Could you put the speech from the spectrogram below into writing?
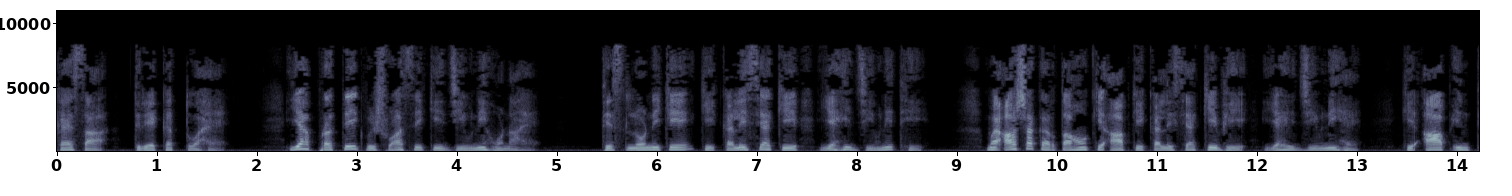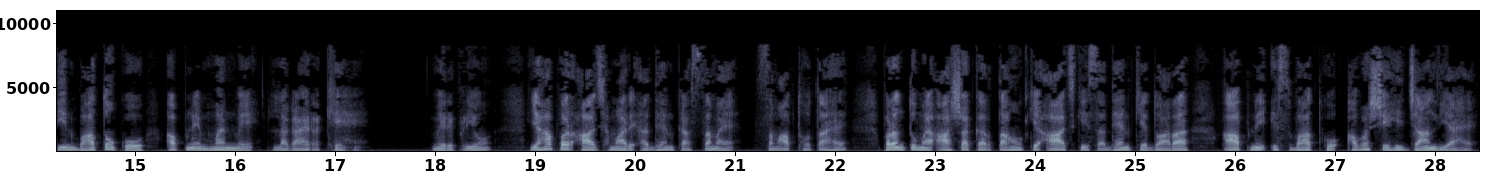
कैसा त्रिकत्व है? यह प्रत्येक विश्वासी की जीवनी होना है। थिस्लोनिके की कलिसिया की यही जीवनी थी। मैं आशा करता हूँ कि आपकी कलिसिया की भी यही जीवनी है कि आप इन तीन बातों को अपने मन में लगाए रखे हैं। मेरे प्रियो, यहाँ पर आज हमारे अध्ययन का समय समाप्त होता है, परंतु मैं आशा करता हूँ कि आज के इस अध्ययन के द्वारा आपने इस बात को अवश्य ही जान लिया है,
